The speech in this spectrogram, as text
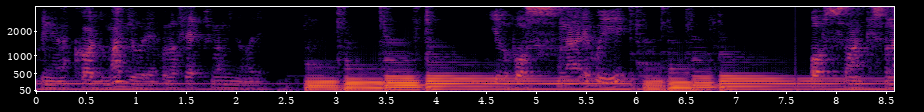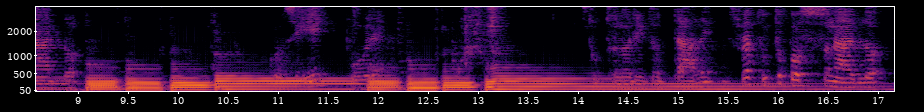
quindi un accordo maggiore con la settima minore. Io lo posso suonare qui, posso anche suonarlo così, pure. Tutto in orizzontale, soprattutto posso suonarlo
